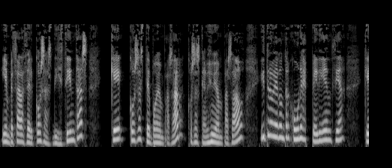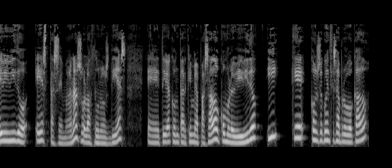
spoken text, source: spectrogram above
y empezar a hacer cosas distintas. ¿Qué cosas te pueden pasar? Cosas que a mí me han pasado. Y te lo voy a contar con una experiencia que he vivido esta semana, solo hace unos días. Eh, te voy a contar qué me ha pasado, cómo lo he vivido y qué consecuencias ha provocado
